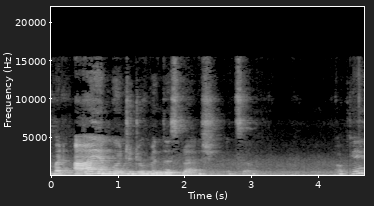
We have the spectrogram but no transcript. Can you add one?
but I am going to do with this brush itself. Okay.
